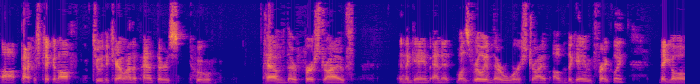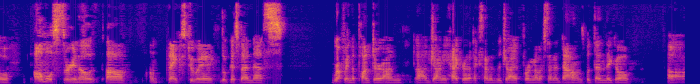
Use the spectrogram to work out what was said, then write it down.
uh, Packers kick it off to the Carolina Panthers, who have their first drive in the game, and it was really their worst drive of the game, frankly. They go almost 3 0, uh, um, thanks to a Lucas Van Ness roughing the punter on uh, Johnny Hekker that extended the drive for another set of downs. But then they go uh,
